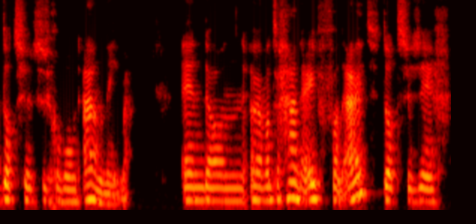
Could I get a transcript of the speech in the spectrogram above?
dat ze ze gewoon aannemen. En dan, uh, want ze gaan er even van uit dat ze zich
